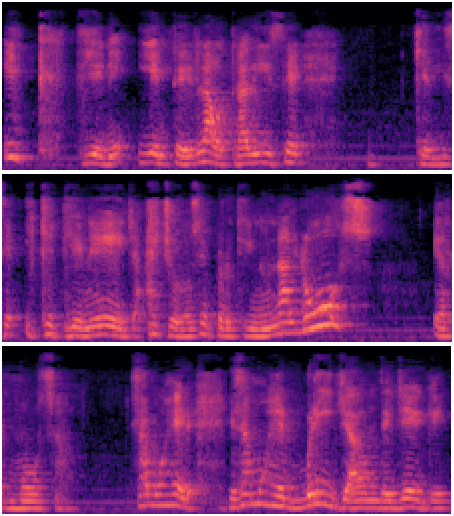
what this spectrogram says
Y tiene, y entonces la otra dice, que dice, ¿y qué tiene ella? Ay, yo no sé, pero tiene una luz hermosa. Esa mujer, esa mujer brilla donde llegue.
